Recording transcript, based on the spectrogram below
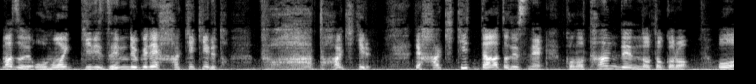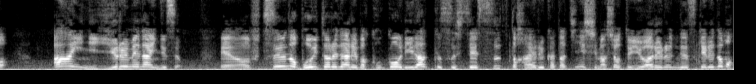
まず思いっきり全力で吐き切ると。ブワーっと吐き切る。で、吐き切った後ですね、この丹田のところを安易に緩めないんですよ。えー、普通のボイトレであれば、ここをリラックスしてスッと入る形にしましょうと言われるんですけれども、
